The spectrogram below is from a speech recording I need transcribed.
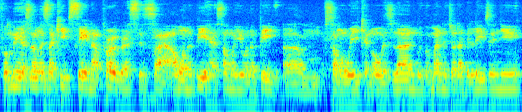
for me, as long as I keep seeing that progress, it's like I want to be here, somewhere you want to be, um, somewhere where you can always learn with a manager that believes in you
